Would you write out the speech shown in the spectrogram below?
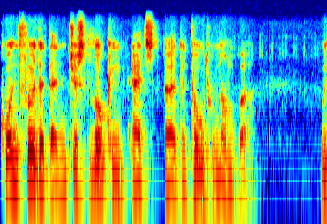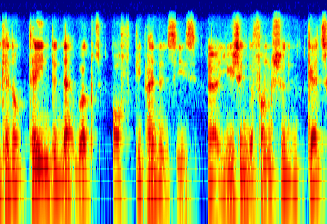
Going further than just looking at uh, the total number, we can obtain the network of dependencies uh, using the function get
